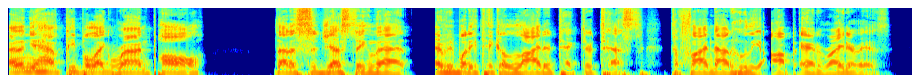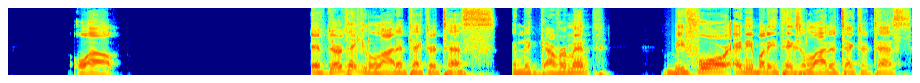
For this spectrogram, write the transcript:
And then you have people like Rand Paul that is suggesting that everybody take a lie detector test to find out who the op-ed writer is. Well, if they're taking lie detector tests in the government, before anybody takes a lie detector test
